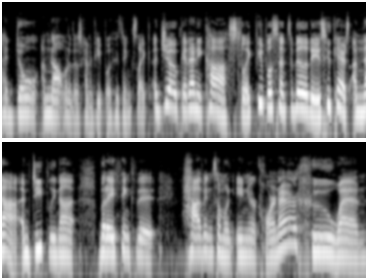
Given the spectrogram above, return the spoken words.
I don't, I'm not one of those kind of people who thinks like a joke at any cost, like people's sensibilities, who cares? I'm not. I'm deeply not. But I think that having someone in your corner who, when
